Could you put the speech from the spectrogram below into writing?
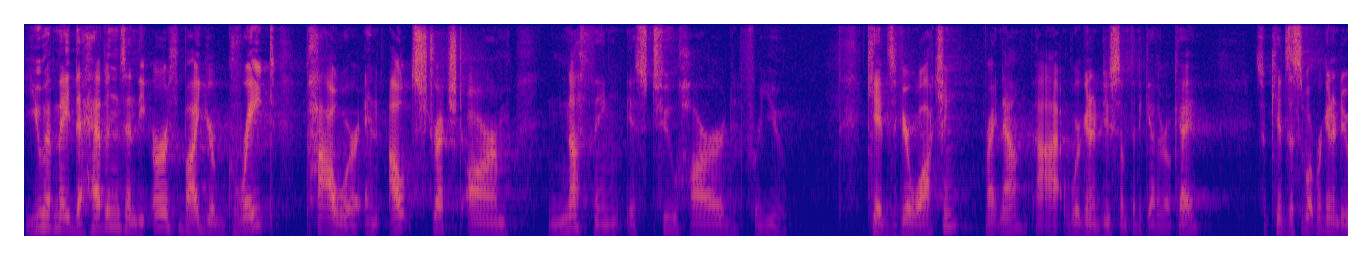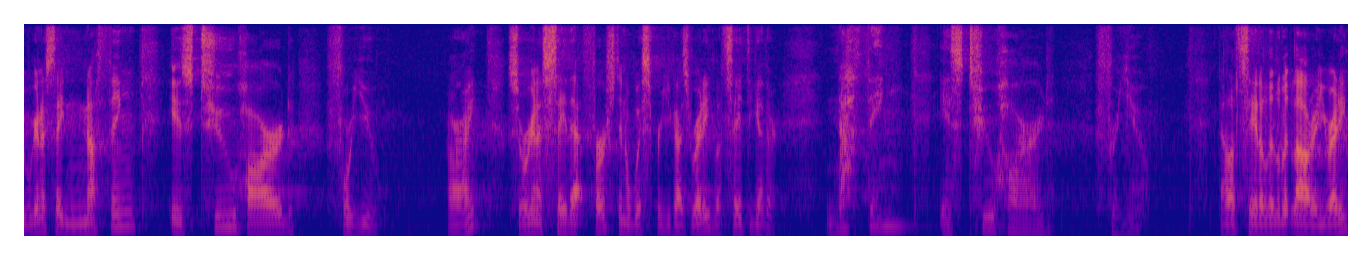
You have made the heavens and the earth by your great power and outstretched arm. Nothing is too hard for you. Kids, if you're watching right now, we're going to do something together, okay? So, kids, this is what we're going to do. We're going to say, Nothing is too hard for you. All right? So, we're going to say that first in a whisper. You guys ready? Let's say it together. Nothing is too hard for you. Now, let's say it a little bit louder. You ready?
